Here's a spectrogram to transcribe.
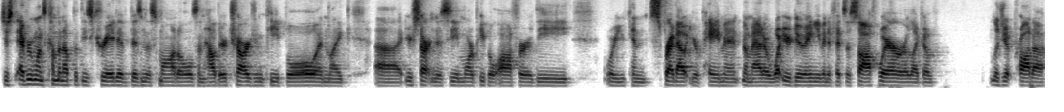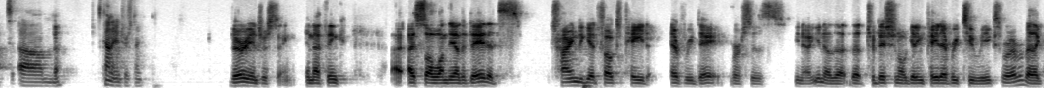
just everyone's coming up with these creative business models and how they're charging people, and like uh, you're starting to see more people offer the where you can spread out your payment no matter what you're doing, even if it's a software or like a legit product. Um, yeah. It's kind of interesting. Very interesting, and I think I, I saw one the other day that's trying to get folks paid every day versus you know you know the the traditional getting paid every two weeks or whatever. But like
